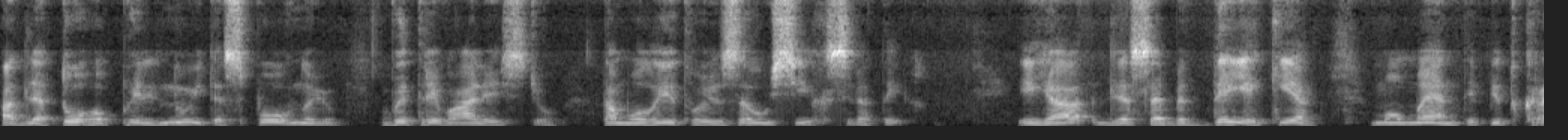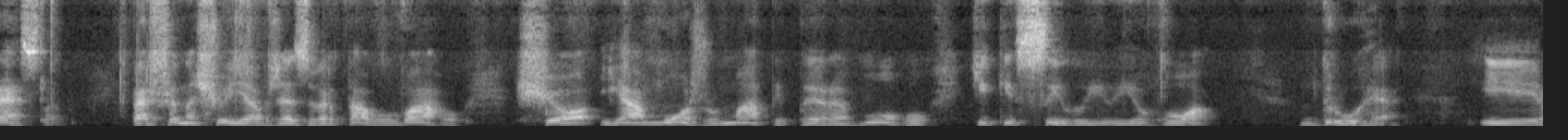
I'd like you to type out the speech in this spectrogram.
а для того пильнуйте з повною витривалістю та молитвою за усіх святих. І я для себе деякі моменти підкреслив. Перше, на що я вже звертав увагу, що я можу мати перемогу тільки силою Його. Друге, і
